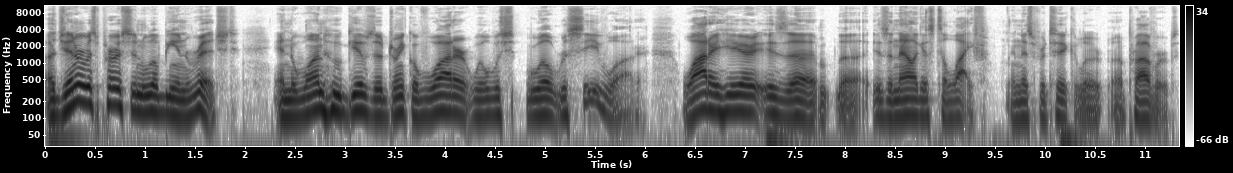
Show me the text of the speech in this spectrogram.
A generous person will be enriched, and the one who gives a drink of water will, will receive water. Water here is, uh, uh, is analogous to life in this particular uh, Proverbs.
